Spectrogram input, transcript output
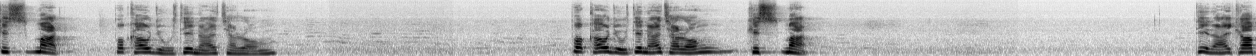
คริสต์มาสพวกเขาอยู่ที่ไหนฉลอง พวกเขาอยู่ที่ไหนฉลองคริสต์มาส ที่ไหนครับ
